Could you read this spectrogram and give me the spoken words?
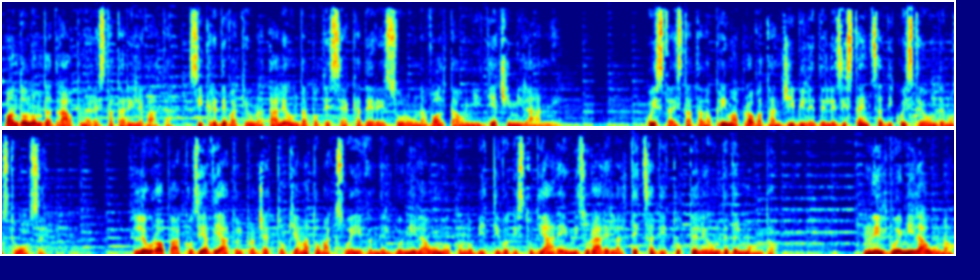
Quando l'onda Draupner è stata rilevata, si credeva che una tale onda potesse accadere solo una volta ogni 10.000 anni. Questa è stata la prima prova tangibile dell'esistenza di queste onde mostruose. L'Europa ha così avviato il progetto chiamato MaxWave nel 2001 con l'obiettivo di studiare e misurare l'altezza di tutte le onde del mondo. Nel 2001,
